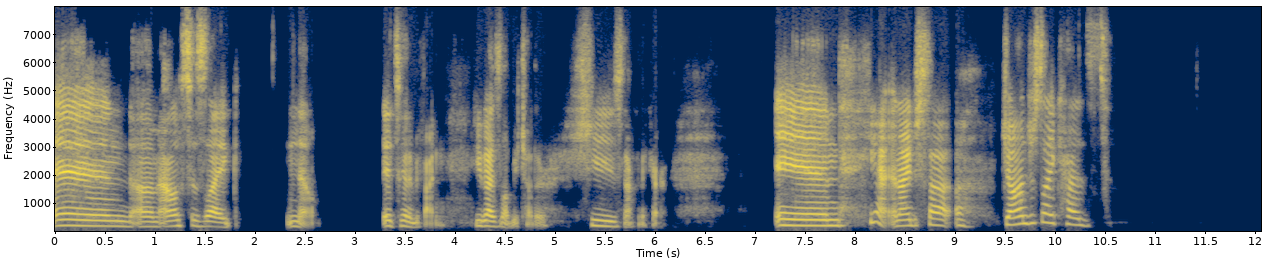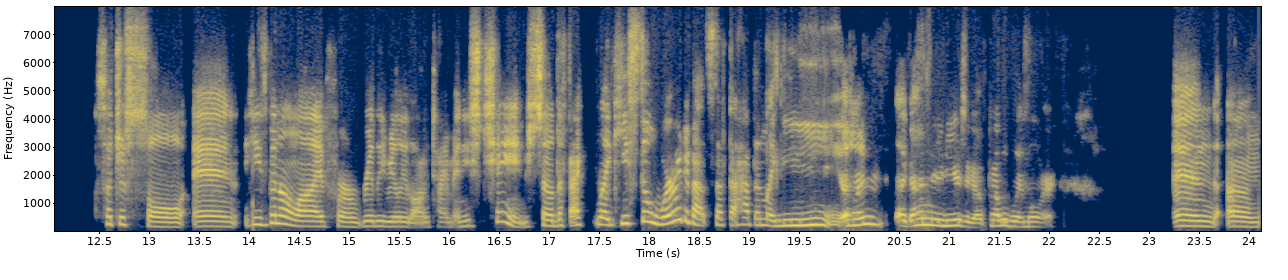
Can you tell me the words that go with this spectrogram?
And um, Alex is like, no, it's gonna be fine. You guys love each other. She's not gonna care. And yeah, and I just thought uh, John just like has such a soul and he's been alive for a really really long time and he's changed so the fact like he's still worried about stuff that happened like a hundred like a hundred years ago probably more and um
